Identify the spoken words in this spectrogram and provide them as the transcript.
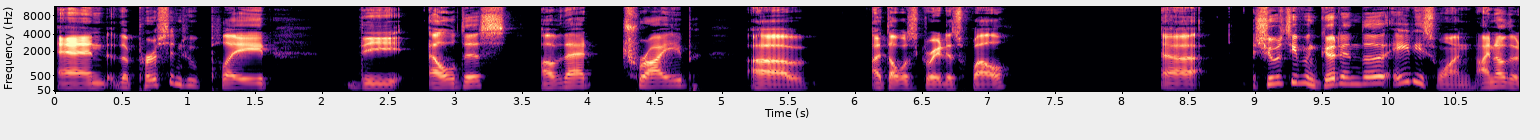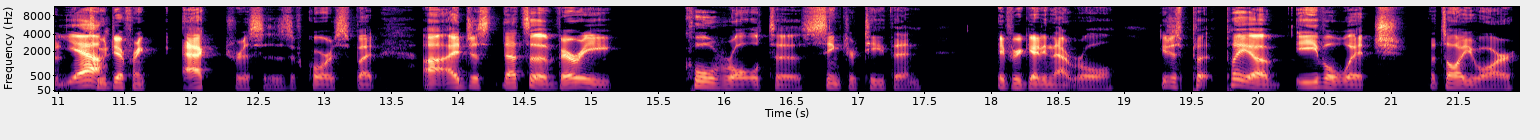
And the person who played the eldest of that tribe, uh, I thought was great as well. Uh, she was even good in the '80s one. I know they're Yeah. two different actresses, of course, but uh, I just that's a very cool role to sink your teeth in. If you're getting that role, you just put, play a evil witch. That's all you are.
